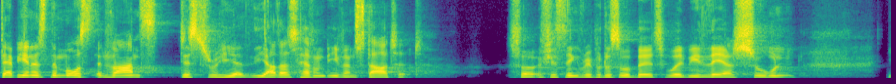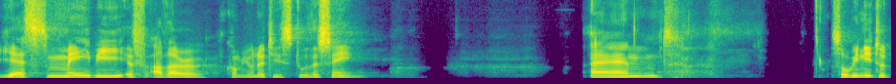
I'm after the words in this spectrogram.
Debian is the most advanced distro here. The others haven't even started. So if you think reproducible builds will be there soon, yes, maybe if other communities do the same. And so we need to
